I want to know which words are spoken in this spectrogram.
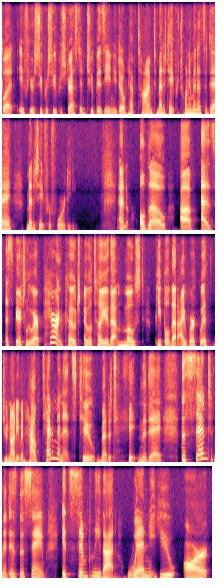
But if you're super, super stressed and too busy and you don't have time to meditate for 20 minutes a day, meditate for 40. And although, uh, as a spiritually aware parent coach, I will tell you that most people that I work with do not even have 10 minutes to meditate in the day. The sentiment is the same. It's simply that when you are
